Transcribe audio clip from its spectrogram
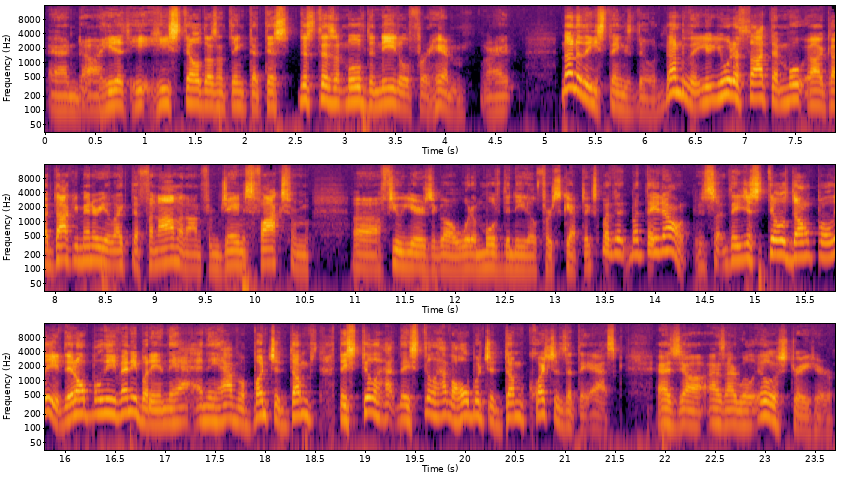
and uh, he, he he still doesn't think that this this doesn't move the needle for him right None of these things do. None of the. You, you would have thought that mo- uh, a documentary like The Phenomenon from James Fox from uh, a few years ago would have moved the needle for skeptics, but but they don't. It's, they just still don't believe. They don't believe anybody, and they ha- and they have a bunch of dumb. They still have they still have a whole bunch of dumb questions that they ask, as uh, as I will illustrate here.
